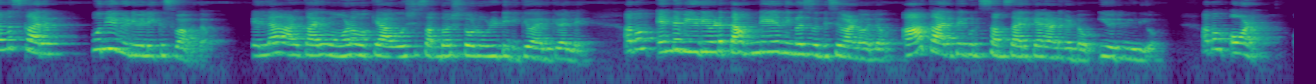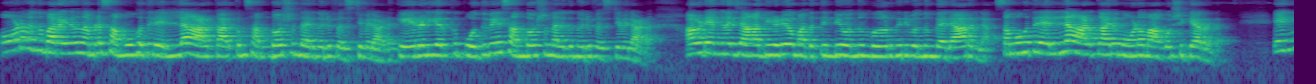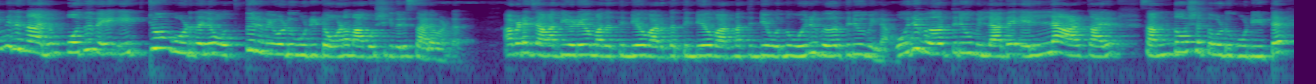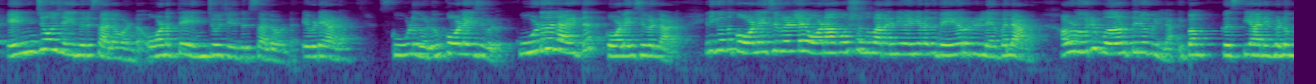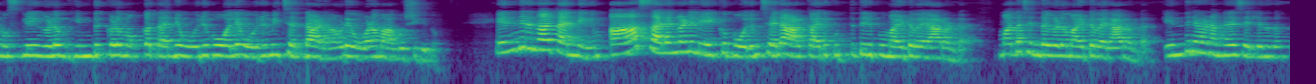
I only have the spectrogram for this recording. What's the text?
നമസ്കാരം. പുതിയ വീഡിയോയിലേക്ക് സ്വാഗതം. എല്ലാ ആൾക്കാരും ഓണമൊക്കെ ആഘോഷിച്ച് സന്തോഷത്തോടു കൂടിയിട്ടിരിക്കുമായിരിക്കും അല്ലേ? അപ്പം എന്റെ വീഡിയോയുടെ തമ്മനെ നിങ്ങൾ ശ്രദ്ധിച്ചു കാണുമല്ലോ? ആ കാര്യത്തെക്കുറിച്ച് സംസാരിക്കാനാണ് കേട്ടോ ഈ ഒരു വീഡിയോ. അപ്പം ഓണം. ഓണം എന്ന് പറയുന്നത് നമ്മുടെ സമൂഹത്തിലെ എല്ലാ ആൾക്കാർക്കും സന്തോഷം തരുന്ന ഒരു ഫെസ്റ്റിവലാണ് കേരളീയർക്ക് പൊതുവേ സന്തോഷം നൽകുന്ന ഒരു ഫെസ്റ്റിവലാണ് അവിടെ അങ്ങനെ ജാതിയുടെയോ മതത്തിന്റെയോ ഒന്നും വേർതിരിവൊന്നും വരാറില്ല. സമൂഹത്തിലെ എല്ലാ ആൾക്കാരും ഓണം ആഘോഷിക്കാറുണ്ട്. എന്നിരുന്നാലും പൊതുവെ ഏറ്റവും കൂടുതൽ ഒത്തൊരുമയോട് കൂടിയിട്ട് ഓണം ആഘോഷിക്കുന്ന ഒരു സ്ഥലമുണ്ട്. അവിടെ ജാതിയുടെയോ മതത്തിന്റെയോ വർഗത്തിന്റെയോ വർണത്തിന്റെയോ ഒന്നും ഒരു വേർതിരിവുമില്ല. ഒരു വേർതിരിവുമില്ലാതെ എല്ലാ ആൾക്കാരും സന്തോഷത്തോടു കൂടിയിട്ട് എൻജോയ് ചെയ്യുന്ന ഒരു സ്ഥലമുണ്ട്. ഓണത്തെ എൻജോയ് ചെയ്യുന്ന ഒരു സ്ഥലമുണ്ട്. എവിടെയാണ്? സ്കൂളുകളും കോളേജുകളും. കൂടുതലായിട്ട് കോളേജുകളിലാണ്. എനിക്കൊന്ന് കോളേജുകളിലെ ഓണാഘോഷം എന്ന് പറഞ്ഞു കഴിഞ്ഞാൽ അത് വേറൊരു ലെവലാണ് അവിടെ ഒരു വേർതിരിവുമില്ല. ഇപ്പം ക്രിസ്ത്യാനികളും മുസ്ലിങ്ങളും ഹിന്ദുക്കളും ഒക്കെ തന്നെ ഒരുപോലെ ഒരുമിച്ച് എന്താണ് അവിടെ ഓണം ആഘോഷിക്കുന്നു. എന്നിരുന്നാൽ തന്നെയും ആ സ്ഥലങ്ങളിലേക്ക് പോലും ചില ആൾക്കാർ കുത്തിത്തിരിപ്പുമായിട്ട് വരാറുണ്ട്. മതചിന്തകളുമായിട്ട് വരാറുണ്ട്. എന്തിനാണ് അങ്ങനെ ചെല്ലുന്നത്?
